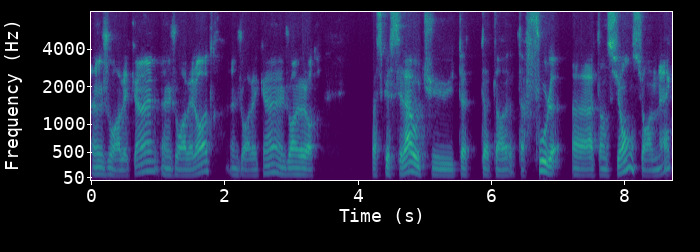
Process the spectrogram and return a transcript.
un jour avec un, un jour avec l'autre, un jour avec un, un jour avec l'autre. Parce que c'est là où tu as, full attention sur un mec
